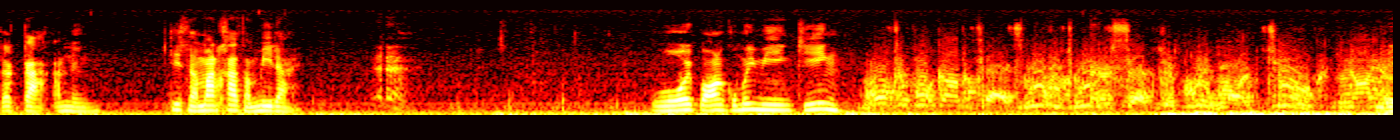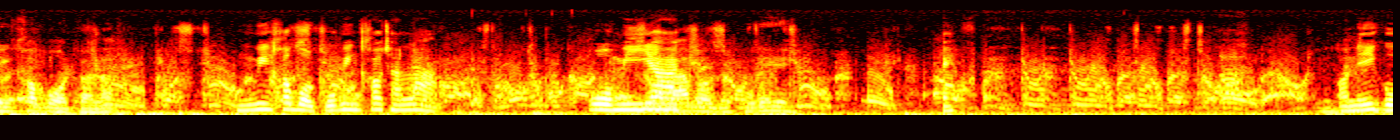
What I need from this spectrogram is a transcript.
กระกากอันหนึ่งที่สามารถฆ่าซอมบี้ได้โอ้ยปอนกูไม่มีจริง Multiple contacts moving to intercept to grid mark 2, วิ่งเข้าโบสถ์ก่อนแล้ว9 plus 2. ๆมึงวิ่งเข้าโบสถ์กูวิ่งเข้าชั้นล่าง Advised, multiple โอ้มียามาโบสถ์กับกูดิ 2, 8. Do, do your best, your best to hold out. ตอนนี้กู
